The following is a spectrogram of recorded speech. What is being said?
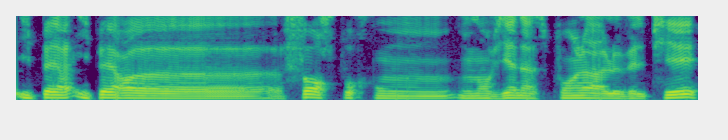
hyper, hyper fort pour qu'on en vienne à ce point-là à lever le pied.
